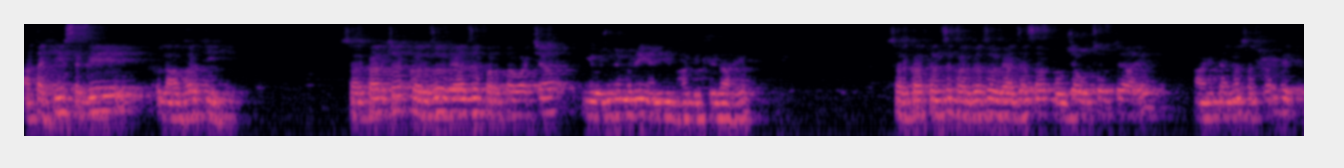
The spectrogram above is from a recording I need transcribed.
आता हे सगळे लाभार्थी सरकारच्या कर्ज व्याज परतावाच्या योजनेमध्ये यांनी भाग घेतलेला आहे. सरकार त्यांचं कर्जाचा व्याजाचा बोजा उचलते आहे आणि त्यांना सरकार देते.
